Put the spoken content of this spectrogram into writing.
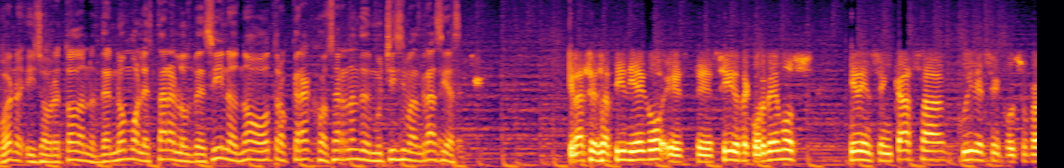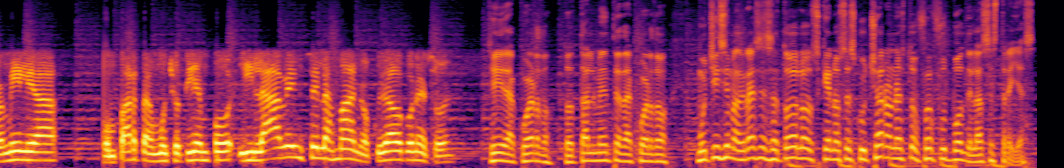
Bueno, y sobre todo de no molestar a los vecinos, ¿no? Otro crack, José Hernández, muchísimas gracias. Gracias a ti, Diego. Este, sí, recordemos, quédense en casa, cuídense con su familia, compartan mucho tiempo y lávense las manos. Cuidado con eso. ¿eh? Sí, de acuerdo, totalmente de acuerdo. Muchísimas gracias a todos los que nos escucharon. Esto fue Fútbol de las Estrellas.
